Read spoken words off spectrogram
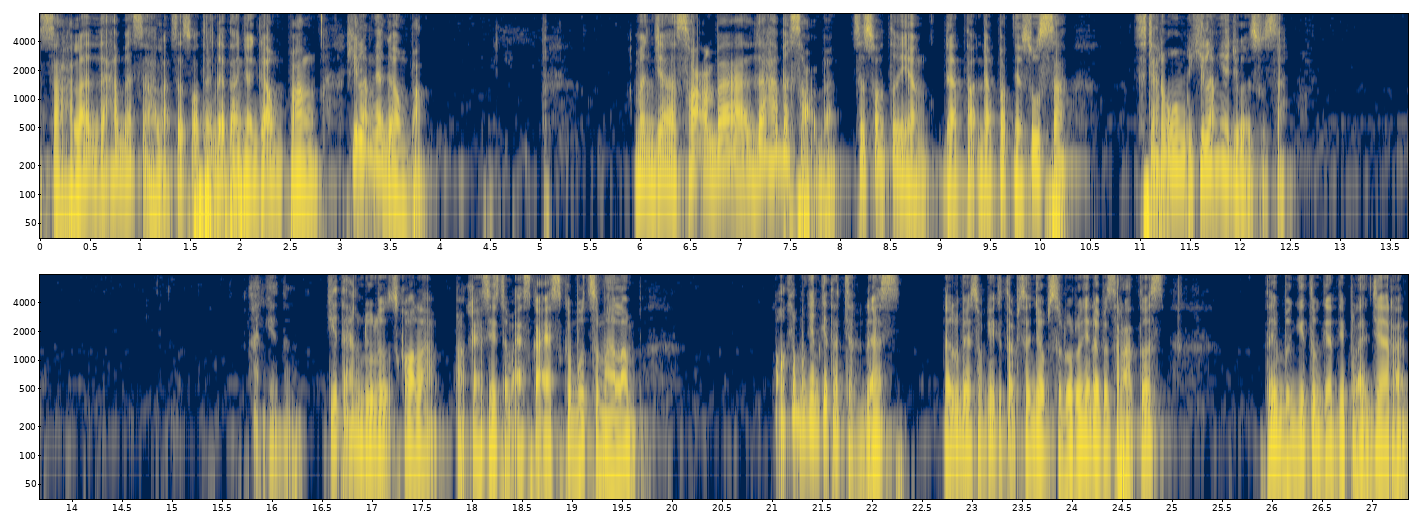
sahla dhahaba sahla. Sesuatu yang datangnya gampang hilangnya gampang manja sa'ba dhahaba sa'ba. Sesuatu yang dapat dapatnya susah secara umum hilangnya juga susah. Kan gitu. Kita yang dulu sekolah pakai sistem SKS kebut semalam. Oke mungkin kita cerdas lalu besoknya kita bisa jawab seluruhnya dapat 100 tapi begitu ganti pelajaran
